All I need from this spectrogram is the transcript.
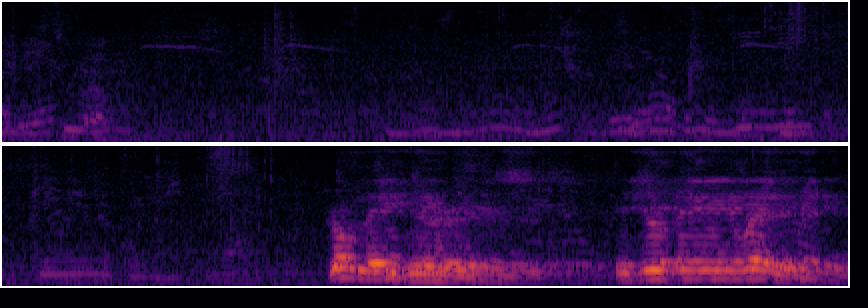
There's two of them. Drum majors, is your band ready?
